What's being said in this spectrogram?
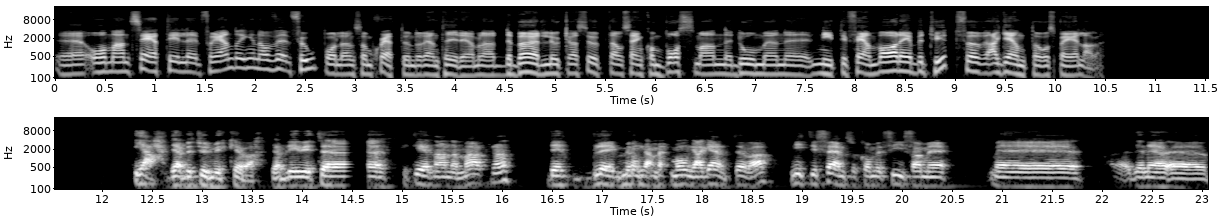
Eh, om man ser till förändringen av fotbollen som skett under den tiden. Jag menar, det började luckras upp där och sen kom Bosman-domen eh, 95. Vad har det betytt för agenter och spelare? Ja, det har betytt mycket. Va? Det har blivit eh, en annan marknad. Det blev många, många agenter. Va? 95 så kommer Fifa med, med eh, den här eh,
